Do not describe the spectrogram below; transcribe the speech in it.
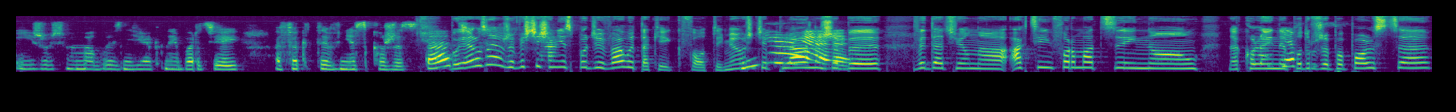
i żebyśmy mogły z nich jak najbardziej efektywnie skorzystać. Bo ja rozumiem, że wyście się nie spodziewały takiej kwoty. Miałyście nie. plan, żeby wydać ją na akcję informacyjną, na kolejne ja podróże po Polsce?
